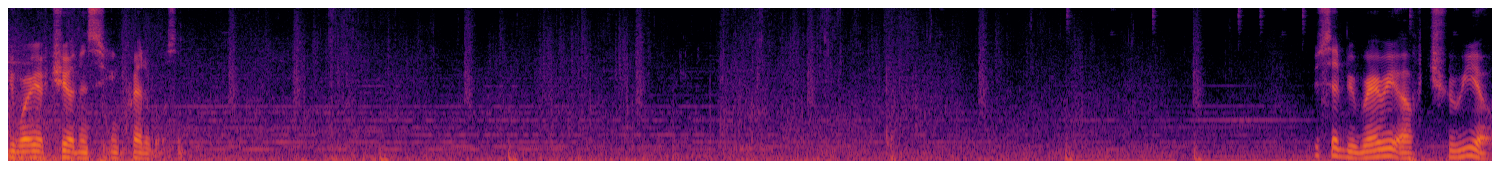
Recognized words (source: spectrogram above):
You worry of children's incredible. So You said be wary of trio.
